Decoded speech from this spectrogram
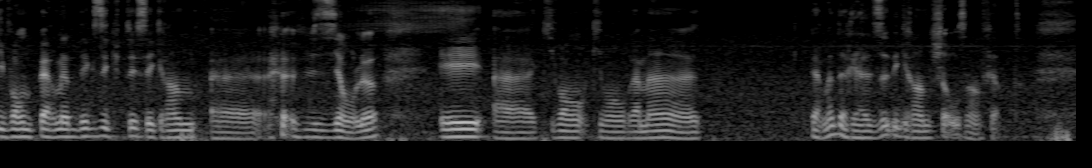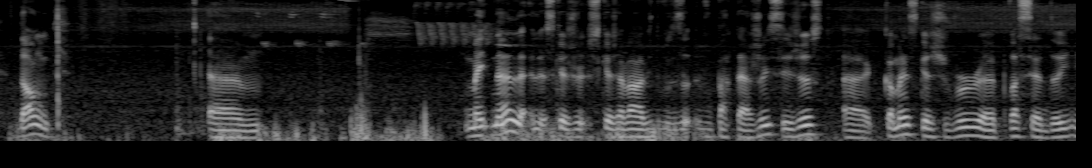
qui vont me permettre d'exécuter ces grandes euh, visions-là et euh, qui, vont, qui vont vraiment permettre de réaliser des grandes choses en fait. Donc, maintenant, ce que, ce que j'avais envie de vous, vous partager, c'est juste comment est-ce que je veux procéder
